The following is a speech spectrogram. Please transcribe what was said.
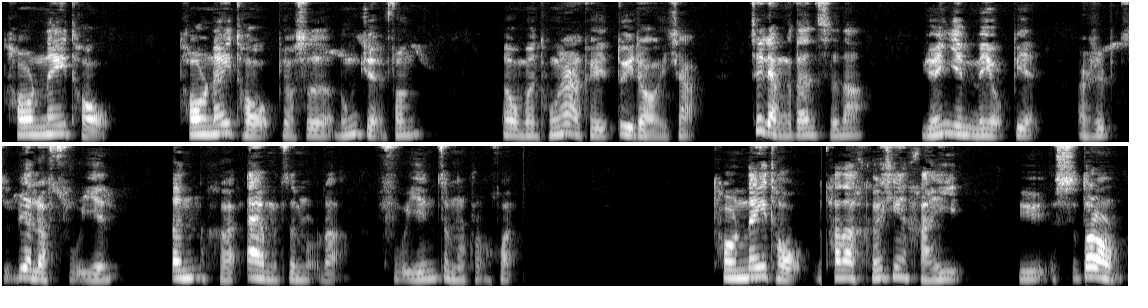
tornado，tornado 表示龙卷风。那我们同样可以对照一下这两个单词呢，元音没有变，而是只变了辅音 n 和 m 字母的辅音字母转换。tornado 它的核心含义与 storm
